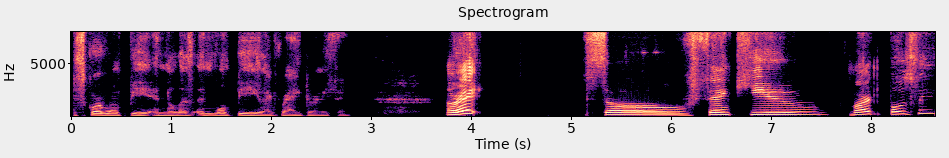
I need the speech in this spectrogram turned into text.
the score won't be in the list and won't be like ranked or anything. All right. So, thank you, Mark Bosley,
